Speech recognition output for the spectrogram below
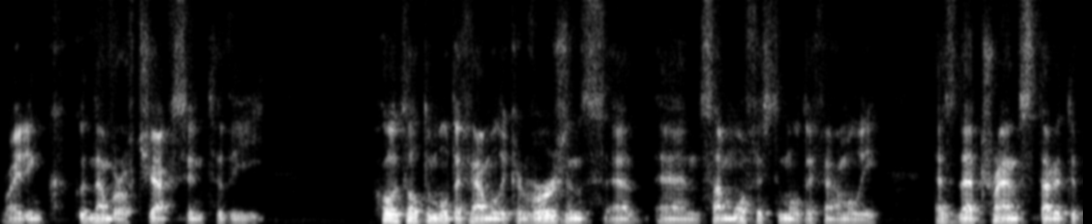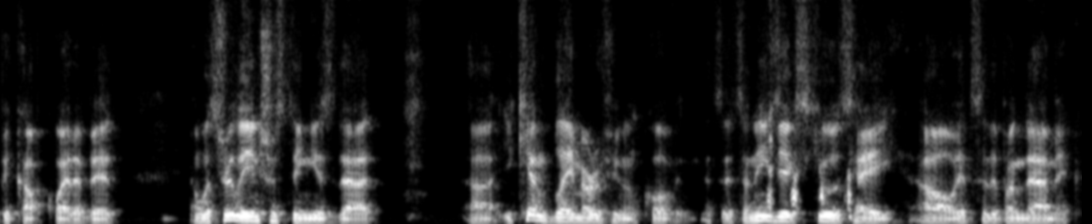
writing good number of checks into the hotel to multifamily conversions at, and some office to multifamily as that trend started to pick up quite a bit. And what's really interesting is that uh, you can't blame everything on COVID. It's, it's an easy excuse. hey, oh, it's the pandemic.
